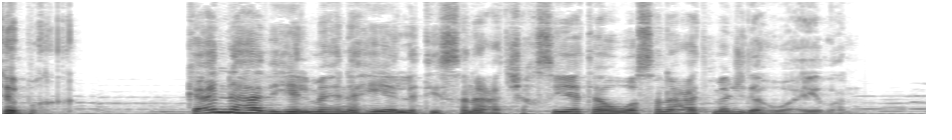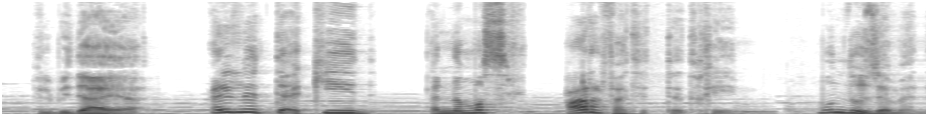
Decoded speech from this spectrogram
تبغ. كأن هذه المهنة هي التي صنعت شخصيته وصنعت مجده أيضا. في البداية علينا التأكيد أن مصر عرفت التدخين. منذ زمن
